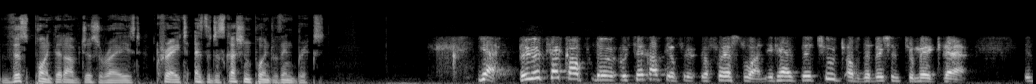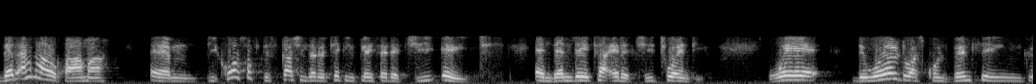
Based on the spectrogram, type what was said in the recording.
this point that I've just raised, create as a discussion point within BRICS? Yeah, we will take up the take up the, the first one. It has the two observations to make there. Is that under Obama, um, because of discussions that were taking place at a G8 and then later at a G20, where the world was convincing, uh,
